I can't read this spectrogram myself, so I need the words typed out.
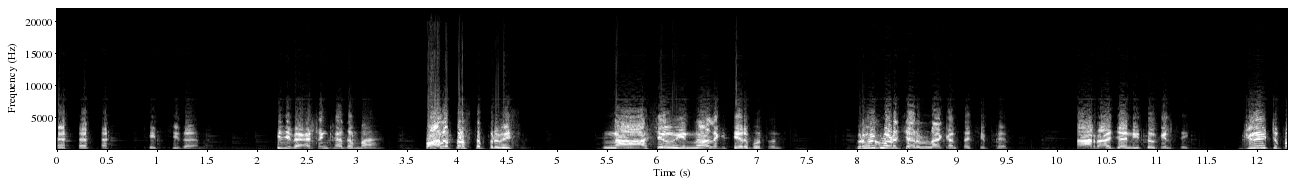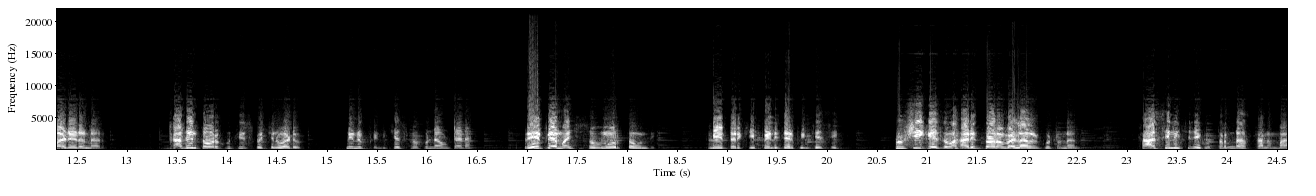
పిచ్చిదాన. ఇది వేషం కాదమ్మా వానప్రస్థ ప్రవేశం. నా ఆశయం ఇన్నాళ్ళకి తీరబోతోంది. గృహగూఢచారులు నాకంతా చెప్పారు. ఆ రాజా నీతో కలిసి డ్యూయట్ పాడాడన్నారు. కథ ఇంతవరకు తీసుకొచ్చిన వాడు నిన్ను పెళ్ళి చేసుకోకుండా ఉంటాడా? రేపే మంచి శుభముహూర్తం ఉంది. మీ ఇద్దరికి పెళ్ళి జరిపించేసి ఋషికేశం హరిద్వారం వెళ్ళాలనుకుంటున్నాను. కాశీ నుంచి నీకు ఉత్తరం రాస్తానమ్మా.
